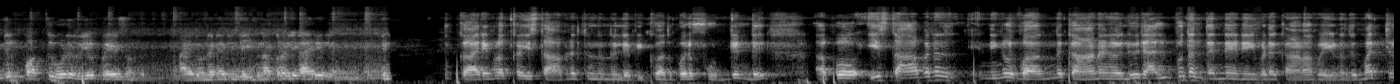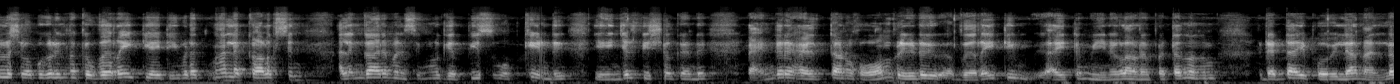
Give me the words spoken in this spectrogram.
ഇതിൽ പത്ത് കോടി റിയൽ പ്ലേയേഴ്സ് ഉണ്ട്. ആയതുകൊണ്ട് തന്നെ ഇത് ജയിക്കുന്ന അത്ര വലിയ കാര്യമല്ല. കാര്യങ്ങളൊക്കെ ഈ സ്ഥാപനത്തിൽ നിന്ന് ലഭിക്കും. അതുപോലെ ഫുഡ് ഉണ്ട്. അപ്പോ ഈ സ്ഥാപനം നിങ്ങൾ വന്ന് കാണാൻ ഒരു അത്ഭുതം തന്നെയാണ് ഇവിടെ കാണാൻ കഴിയുന്നത്. മറ്റുള്ള ഷോപ്പുകളിൽ നിന്നൊക്കെ വെറൈറ്റി ആയിട്ട് ഇവിടെ നല്ല കളക്ഷൻ അലങ്കാര മത്സ്യങ്ങൾ ഗപ്പീസും ഒക്കെ ഉണ്ട്. ഏഞ്ചൽ ഫിഷ് ഒക്കെ ഉണ്ട്. ഭയങ്കര ഹെൽത്ത് ആണ്. ഹോം ബ്രീഡ് വെറൈറ്റി ഐറ്റം മീനുകളാണ്. പെട്ടെന്നൊന്നും ഡെഡായി പോവില്ല. നല്ല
